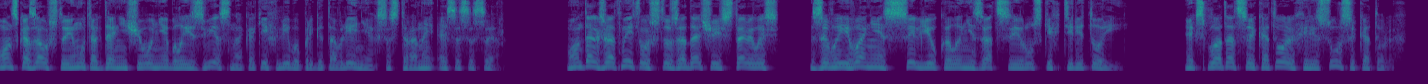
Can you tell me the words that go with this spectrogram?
Он сказал, что ему тогда ничего не было известно о каких-либо приготовлениях со стороны СССР. Он также отметил, что задачей ставилось завоевание с целью колонизации русских территорий, эксплуатация которых и ресурсы которых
